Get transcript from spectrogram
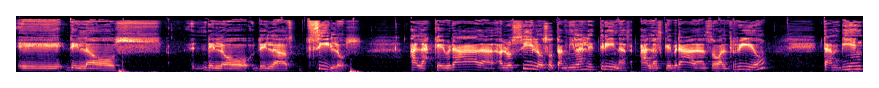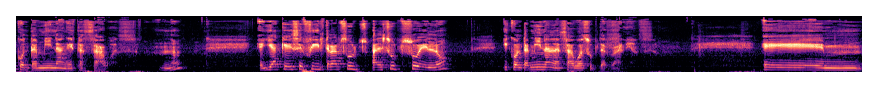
eh, de los de, de los silos a las quebradas, a los silos o también las letrinas, a las quebradas o al río, también contaminan estas aguas, ¿no? Ya que se filtra al subsuelo y contaminan las aguas subterráneas. Em,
